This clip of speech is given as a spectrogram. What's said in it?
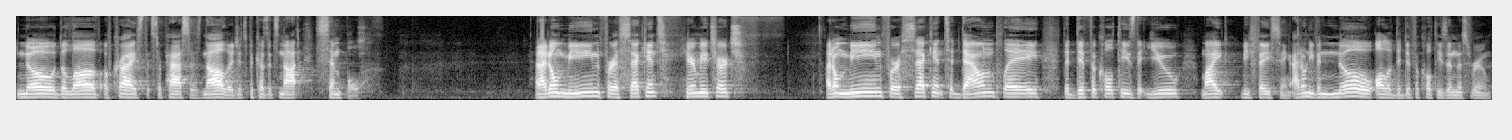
know the love of Christ that surpasses knowledge. It's because it's not simple. And I don't mean for a second, hear me, church. I don't mean for a second to downplay the difficulties that you might be facing. I don't even know all of the difficulties in this room.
